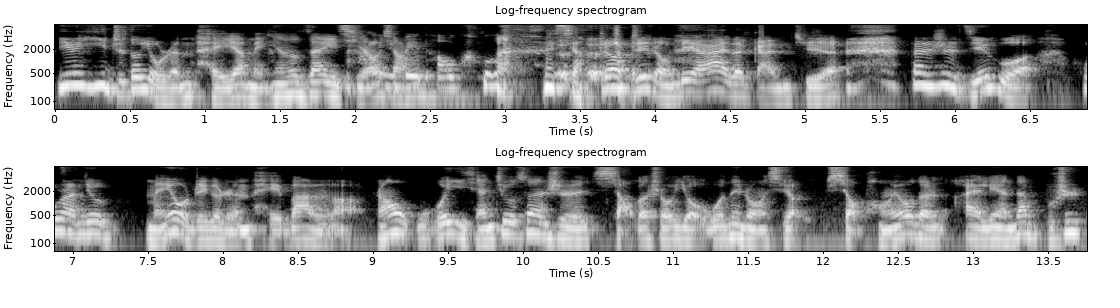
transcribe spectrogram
因为一直都有人陪呀，每天都在一起，然后想被掏空。享受这种恋爱的感觉，但是结果忽然就没有这个人陪伴了。然后我以前就算是小的时候有过那种小小朋友的爱恋，但不是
